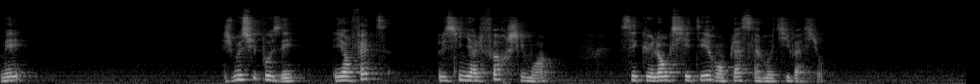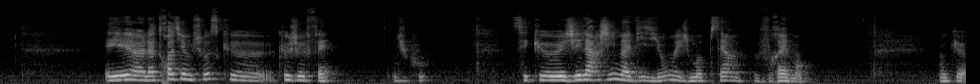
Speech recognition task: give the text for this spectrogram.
Mais je me suis posée et en fait, le signal fort chez moi, c'est que l'anxiété remplace la motivation. Et la troisième chose que, je fais, du coup, c'est que j'élargis ma vision et je m'observe vraiment. Donc, euh,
